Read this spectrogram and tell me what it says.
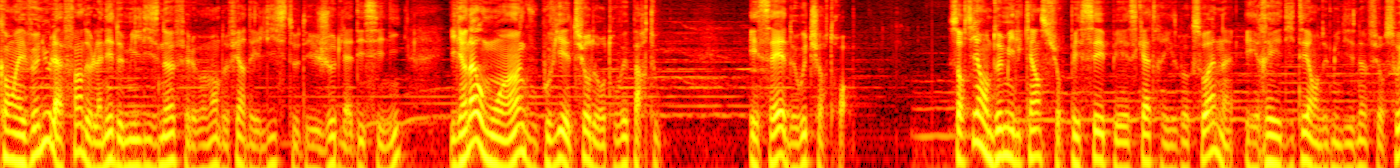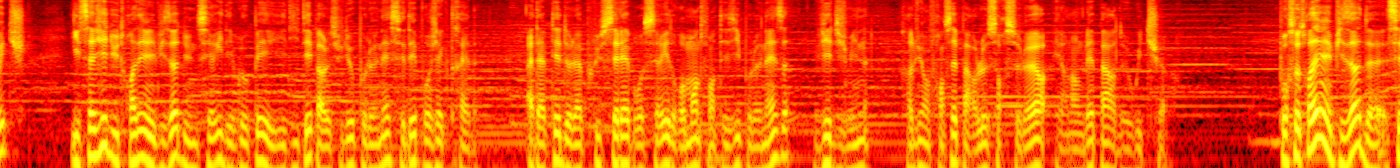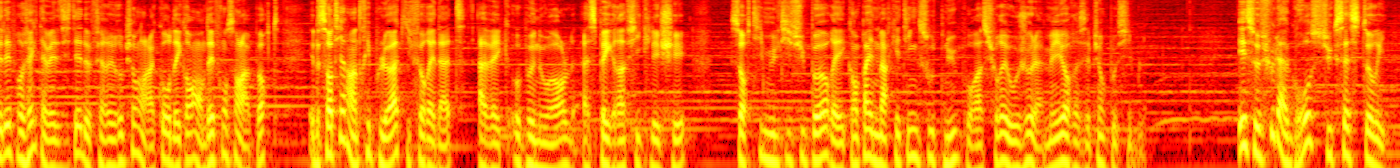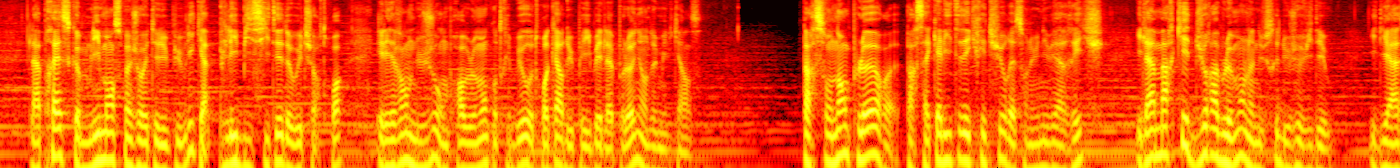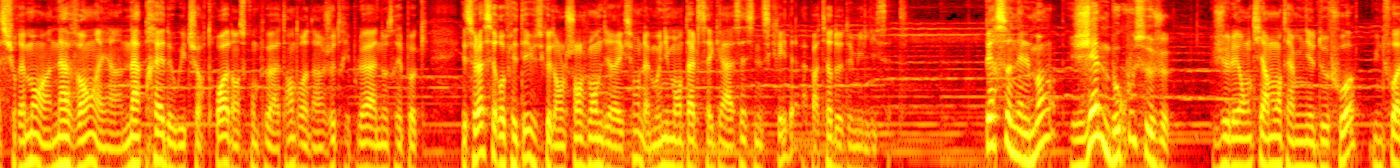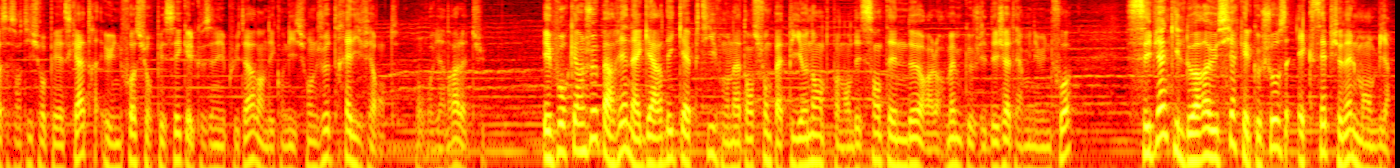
Quand est venue la fin de l'année 2019 et le moment de faire des listes des jeux de la décennie, il y en a au moins un que vous pouviez être sûr de retrouver partout. Et c'est The Witcher 3. Sorti en 2015 sur PC, PS4 et Xbox One, et réédité en 2019 sur Switch, il s'agit du troisième épisode d'une série développée et éditée par le studio polonais CD Projekt Red, adapté de la plus célèbre série de romans de fantasy polonaise, Wiedźmin, traduit en français par Le Sorceleur et en anglais par The Witcher. Pour ce troisième épisode, CD Projekt avait décidé de faire irruption dans la cour d'écran en défonçant la porte et de sortir un triple A qui ferait date, avec open world, aspect graphique léché, sortie multi-support et campagne marketing soutenue pour assurer au jeu la meilleure réception possible. Et ce fut la grosse success story. La presse, comme l'immense majorité du public, a plébiscité The Witcher 3, et les ventes du jeu ont probablement contribué aux trois quarts du PIB de la Pologne en 2015. Par son ampleur, par sa qualité d'écriture et son univers riche, il a marqué durablement l'industrie du jeu vidéo il y a assurément un avant et un après de Witcher 3 dans ce qu'on peut attendre d'un jeu AAA à notre époque, et cela s'est reflété jusque dans le changement de direction de la monumentale saga Assassin's Creed à partir de 2017. Personnellement, j'aime beaucoup ce jeu. Je l'ai entièrement terminé deux fois, une fois à sa sortie sur PS4 et une fois sur PC quelques années plus tard dans des conditions de jeu très différentes. On reviendra là-dessus. Et pour qu'un jeu parvienne à garder captive mon attention papillonnante pendant des centaines d'heures alors même que je l'ai déjà terminé une fois, c'est bien qu'il doit réussir quelque chose exceptionnellement bien.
